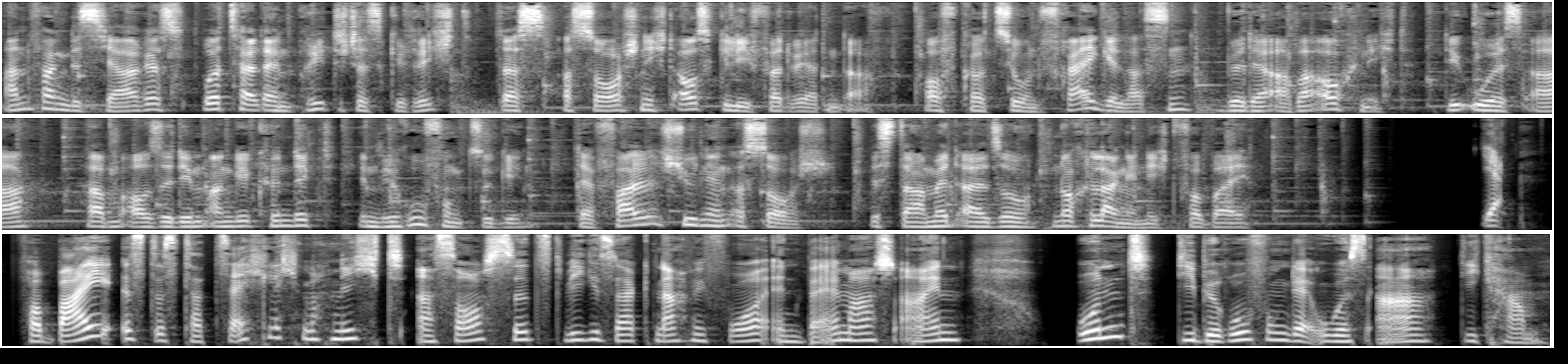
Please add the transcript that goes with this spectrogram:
Anfang des Jahres urteilt ein britisches Gericht, dass Assange nicht ausgeliefert werden darf. Auf Kaution freigelassen wird er aber auch nicht. Die USA haben außerdem angekündigt, in Berufung zu gehen. Der Fall Julian Assange ist damit also noch lange nicht vorbei. Ja, vorbei ist es tatsächlich noch nicht. Assange sitzt, wie gesagt, nach wie vor in Belmarsh ein und die Berufung der USA, die kam.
